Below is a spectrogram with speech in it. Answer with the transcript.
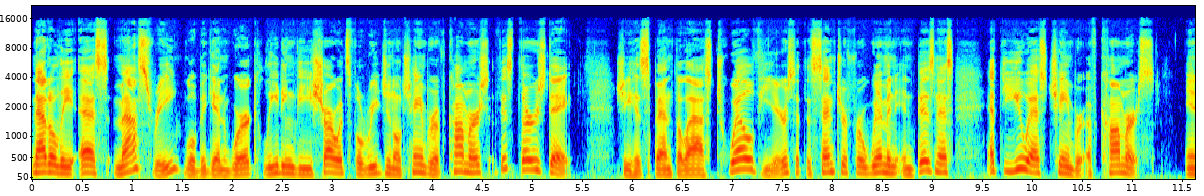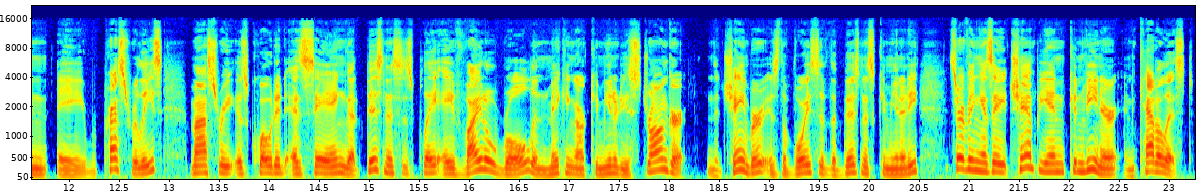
Natalie S. Masri will begin work leading the Charlottesville Regional Chamber of Commerce this Thursday. She has spent the last 12 years at the Center for Women in Business at the U.S. Chamber of Commerce. In a press release, Masri is quoted as saying that businesses play a vital role in making our communities stronger and the Chamber is the voice of the business community, serving as a champion, convener, and catalyst.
